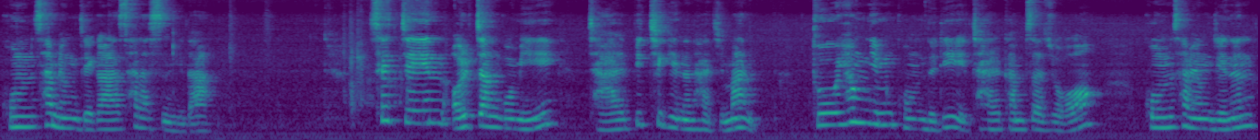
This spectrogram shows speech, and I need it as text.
곰 삼형제가 살았습니다. 셋째인 얼짱곰이 잘 삐치기는 하지만 두 형님 곰들이 잘 감싸줘 곰 삼형제는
